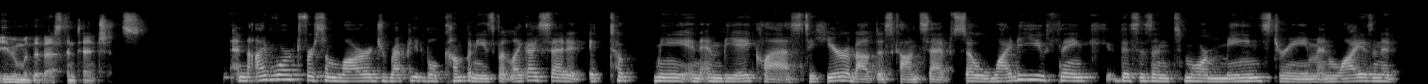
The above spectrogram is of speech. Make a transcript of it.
even with the best intentions and I've worked for some large reputable companies, but like I said, it, it took me an MBA class to hear about this concept. So, why do you think this isn't more mainstream and why isn't it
